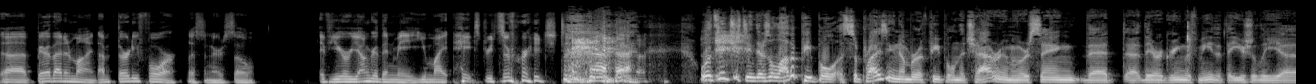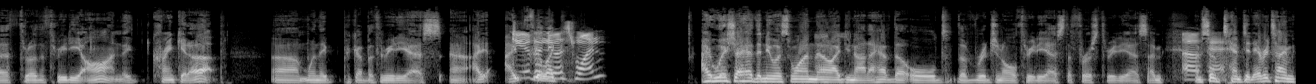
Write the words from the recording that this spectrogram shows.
uh, bear that in mind. I'm 34, listeners. So if you're younger than me, you might hate Streets of Rage 2. Well, it's interesting. There's a lot of people, a surprising number of people in the chat room who are saying that uh, they're agreeing with me that they usually uh, throw the 3D on. They crank it up um, when they pick up a 3DS. Uh, I, I Do you have feel the like newest one? I wish I had the newest one. No, I do not. I have the old, the original 3DS, the first 3DS. I'm I'm so tempted every time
